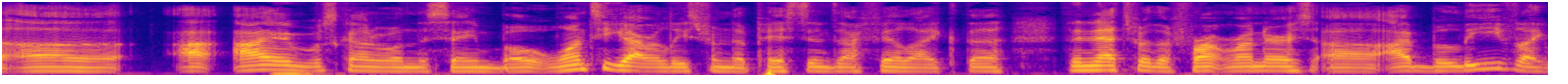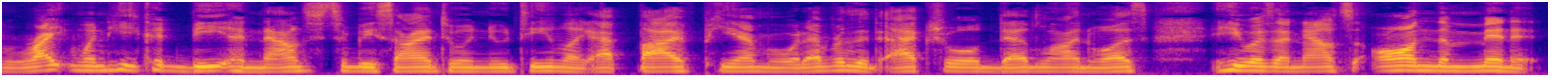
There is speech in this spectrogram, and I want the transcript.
uh, I, I was kind of on the same boat. Once he got released from the Pistons, I feel like the, the Nets were the front runners. Uh, I believe like right when he could be announced to be signed to a new team, like at 5 p.m. or whatever the actual deadline was, he was announced on the minute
